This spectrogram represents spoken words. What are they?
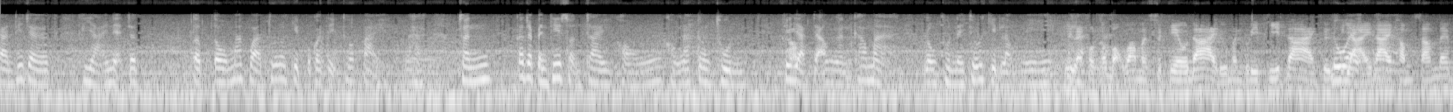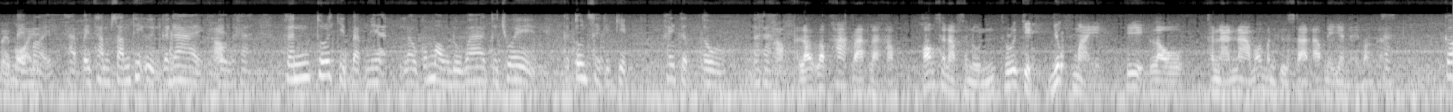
การที่จะขยายเนี่ยจะเติบโตมากกว่าธุรกิจปกติทั่วไปนะคะฉะนั้นก็จะเป็นที่สนใจของของนักลงทุนที่ครับอยากจะเอาเงินเข้ามา ลงทุนในธุรกิจเหล่านี้ที่หลายคนก็บอกว่ามันสเกลได้หรือมันรีพีทได้คือด้ขวยยายได้ค่ะทำซ้ำได้บ่อยบ่อยๆค่ะไปทำซ้ำที่อื่นก็ได้ครับเนี่ยนะคะฉะนั้นธุรกิจแบบเนี้ยเราก็มองดูว่าจะช่วยกระตุ้นเศรษฐกิจให้เติบโตนะคะๆครับแล้วแล้วภาครัฐล่ะครับ พร้อมสนับสนุนธุรกิจยุคใหม่ที่เราขนานนามว่ามันคือสตาร์ทอัพเนี่ยยังไงบ้างครับค่ะก็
